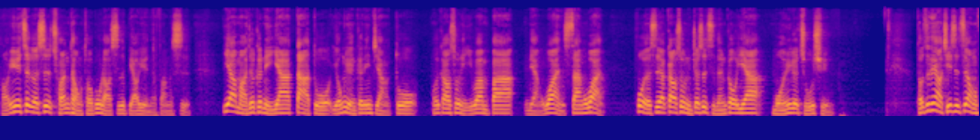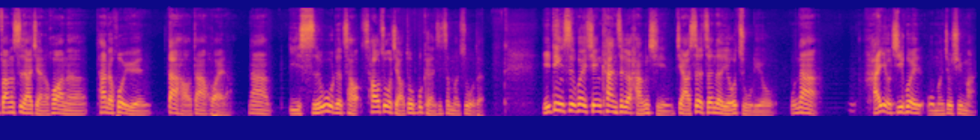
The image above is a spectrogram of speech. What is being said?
好，因为这个是传统投顾老师表演的方式，要么就跟你压大多，永远跟你讲多，会告诉你一万八、两万、三万，或者是要告诉你就是只能够压某一个族群。投资朋友，其实这种方式来讲的话呢，他的会员大好大坏了。那以实物的操操作角度，不可能是这么做的，一定是会先看这个行情。假设真的有主流，那还有机会我们就去买。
